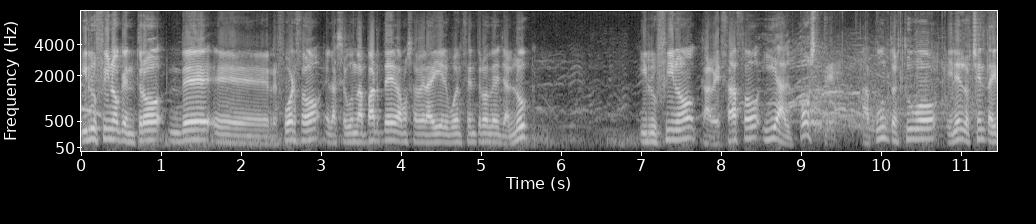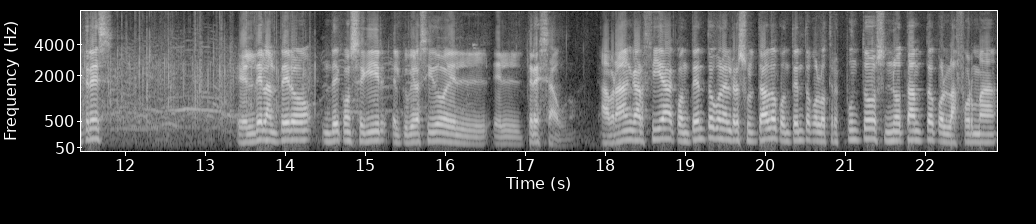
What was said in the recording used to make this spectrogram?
y Rufino que entró de eh, refuerzo en la segunda parte, vamos a ver ahí el buen centro de Jean-Luc. Y Rufino, cabezazo y al poste a punto estuvo en el 83 el delantero de conseguir el que hubiera sido el, 3 a 1. Abraham García contento con el resultado, contento con los tres puntos, no tanto con la forma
